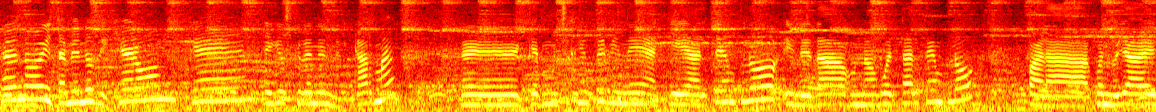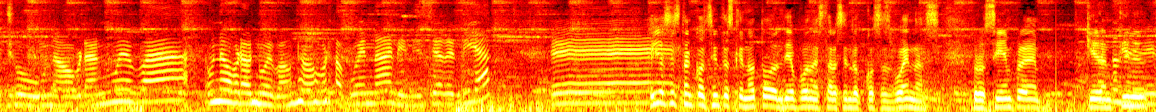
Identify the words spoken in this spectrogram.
Bueno, y también nos dijeron que ellos creen en el karma, eh, que mucha gente viene aquí al templo y le da una vuelta al templo para cuando ya ha hecho una obra nueva, una obra nueva, una obra buena al iniciar el día. Eh, Ellos están conscientes que no todo el día pueden estar haciendo cosas buenas, pero siempre quieren, tienen,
